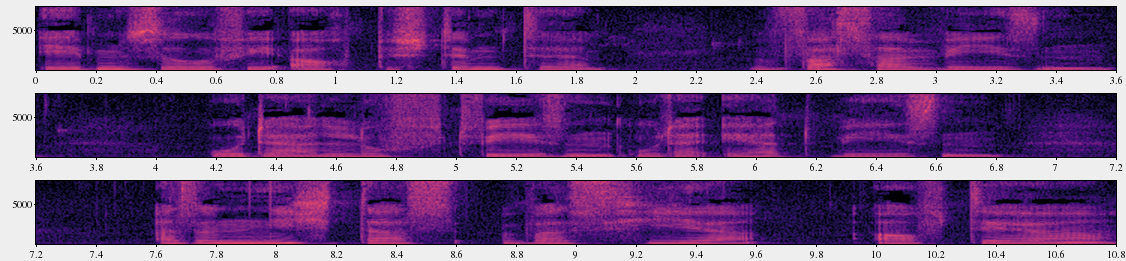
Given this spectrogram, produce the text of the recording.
ebenso wie auch bestimmte Wasserwesen oder Luftwesen oder Erdwesen. Also nicht das, was hier auf der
